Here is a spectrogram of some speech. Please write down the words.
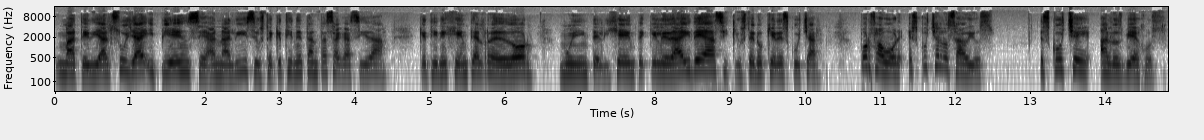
material suya y piense, analice, usted que tiene tanta sagacidad, que tiene gente alrededor muy inteligente, que le da ideas y que usted no quiere escuchar por favor, escuche a los sabios, escuche a los viejos,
